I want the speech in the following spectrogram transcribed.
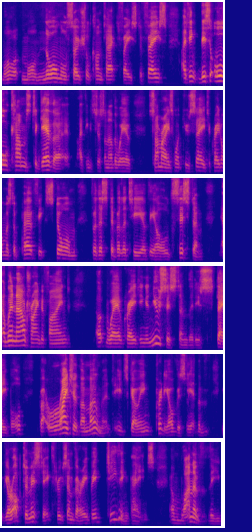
more more normal social contact face to face. I think this all comes together. I think it's just another way of summarize what you say to create almost a perfect storm for the stability of the old system. And we're now trying to find a way of creating a new system that is stable. But right at the moment, it's going pretty obviously at the if you're optimistic through some very big teething pains. And one of the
